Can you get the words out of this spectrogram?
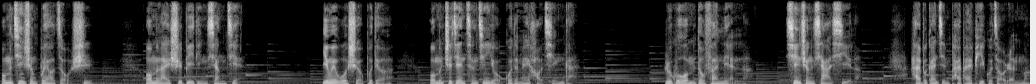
我们今生不要走失，我们来世必定相见。因为我舍不得我们之间曾经有过的美好情感。如果我们都翻脸了，心生下戏了，还不赶紧拍拍屁股走人吗？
